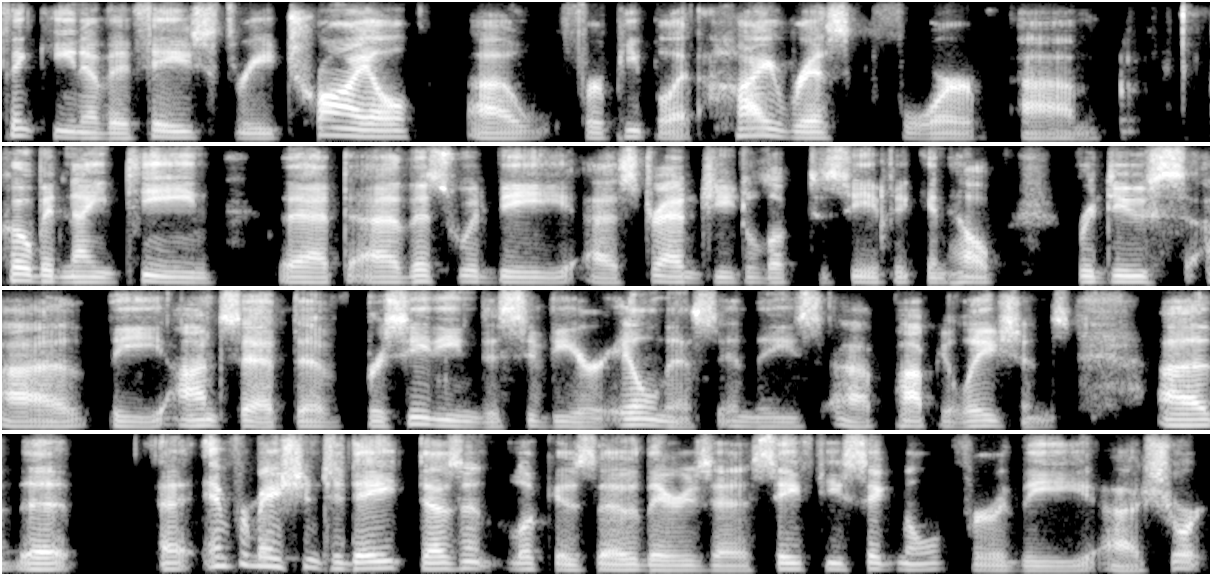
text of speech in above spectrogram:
thinking of a phase three trial uh, for people at high risk for um, COVID-19 that uh, this would be a strategy to look to see if it can help reduce uh, the onset of proceeding to severe illness in these uh, populations. Uh, the uh, information to date doesn't look as though there's a safety signal for the uh, short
